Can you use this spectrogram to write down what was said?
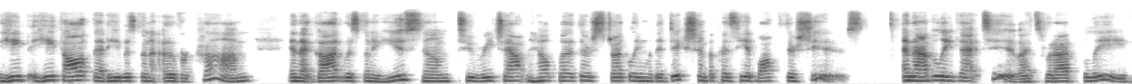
He, he thought that he was going to overcome and that God was going to use him to reach out and help others struggling with addiction because he had walked their shoes. And I believe that too. That's what I believe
